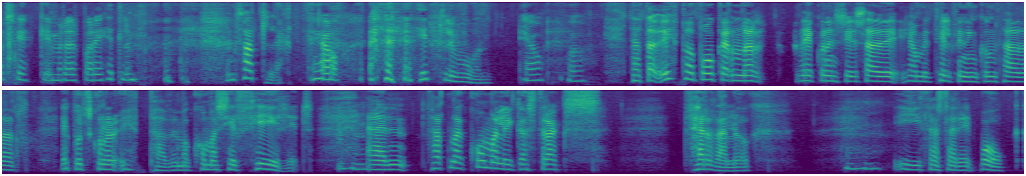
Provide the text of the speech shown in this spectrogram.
kannski, geymur er bara í hillum. En fallegt. Hilluvon. Já, já. þetta upphaf bókarinnar vekur eins og ég sagði hjá mér tilfinningum það að eitthvað skonar upphaf um að koma sér fyrir. Mm -hmm. en þarna koma líka strax ferðalög mm -hmm. í þessari bók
